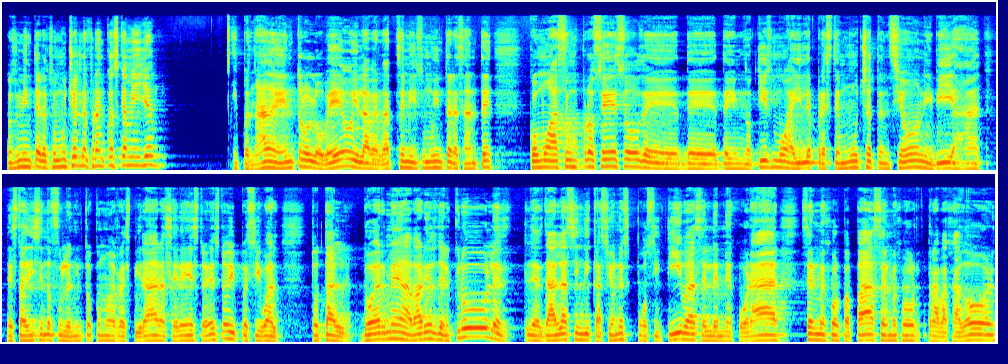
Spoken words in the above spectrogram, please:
Entonces me interesó mucho el de Franco Escamilla. Y pues nada, entro, lo veo y la verdad se me hizo muy interesante cómo hace un proceso de, hipnotismo, ahí le presté mucha atención y vi, ah, le está diciendo fulanito cómo respirar, hacer esto, esto, y pues igual, total, duerme a varios del crew, les, les da las indicaciones positivas, el de mejorar, ser mejor papá, ser mejor trabajador,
